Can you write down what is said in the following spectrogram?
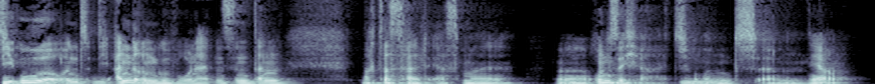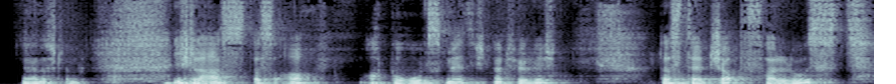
die Uhr und die anderen Gewohnheiten sind, dann macht das halt erstmal äh, Unsicherheit. Mhm. Und ähm, ja. Ja, das stimmt. Ich las das auch, auch berufsmäßig natürlich, dass der Jobverlust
